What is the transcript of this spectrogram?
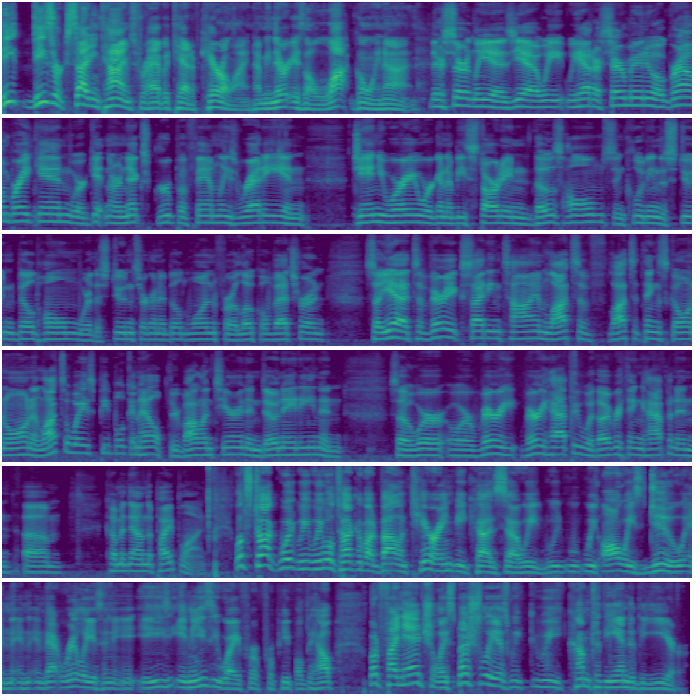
The, these are exciting times for Habitat of Caroline. I mean, there is a lot going on. There certainly is. Yeah, we we had our ceremonial groundbreaking. We're getting our next group of families ready, In January we're going to be starting those homes, including the student build home, where the students are going to build one for a local veteran. So yeah, it's a very exciting time. Lots of lots of things going on, and lots of ways people can help through volunteering and donating, and so we're we're very very happy with everything happening. Um, coming down the pipeline. Let's talk. We, we will talk about volunteering because uh, we, we we always do, and, and, and that really is an easy, an easy way for, for people to help. But financially, especially as we, we come to the end of the year,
